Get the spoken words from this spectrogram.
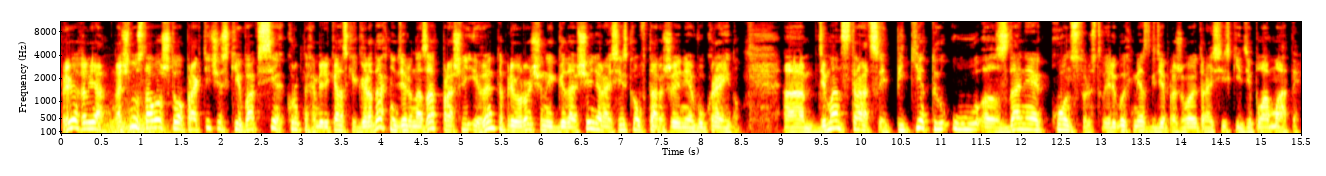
Привет, Илья. Начну с того, что практически во всех крупных американских городах неделю назад прошли ивенты, приуроченные к годовщине российского вторжения в Украину. А, демонстрации, пикеты у э, здания консульства и любых мест, где проживают российские дипломаты,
